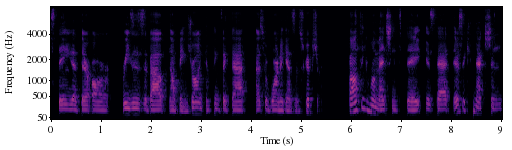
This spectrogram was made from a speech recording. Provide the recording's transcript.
stating that there are reasons about not being drunk and things like that as we're warned against in Scripture. The final thing I to mention today is that there's a connection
